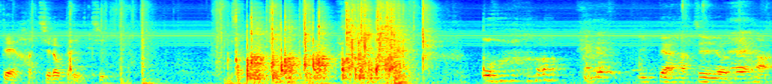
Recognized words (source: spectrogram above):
1.861おお1.8秒前半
